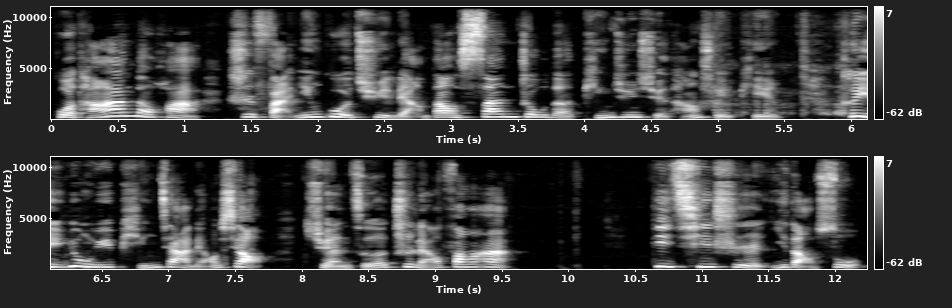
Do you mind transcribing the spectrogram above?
果糖胺的话是反映过去两到三周的平均血糖水平，可以用于评价疗效、选择治疗方案。第七是胰岛素，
